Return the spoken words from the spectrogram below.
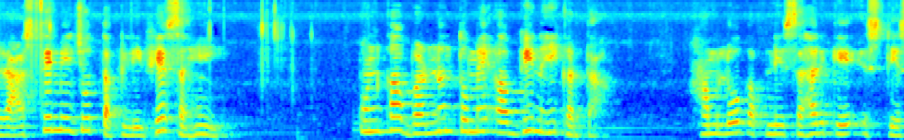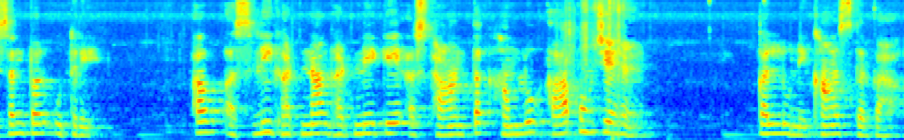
रास्ते में जो तकलीफ़ें सही, उनका वर्णन तो मैं अब भी नहीं करता। हम लोग अपने शहर के स्टेशन पर उतरे। अब असली घटना घटने के स्थान तक हम लोग आ पहुँचे हैं। कल्लू ने खांस कर कहा,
